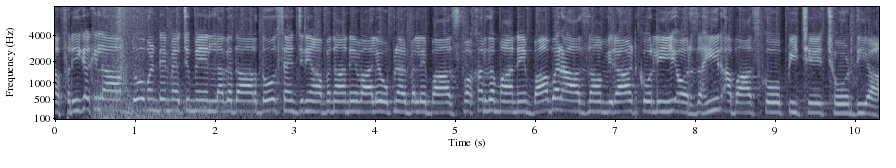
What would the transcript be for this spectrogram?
अफ्रीका खिलाफ दो वनडे मैचों में लगातार दो सेंचुरियाँ बनाने वाले ओपनर बल्लेबाज फखर जमान ने बाबर आज़म, विराट कोहली और जहीर अब्बास को पीछे छोड़ दिया।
